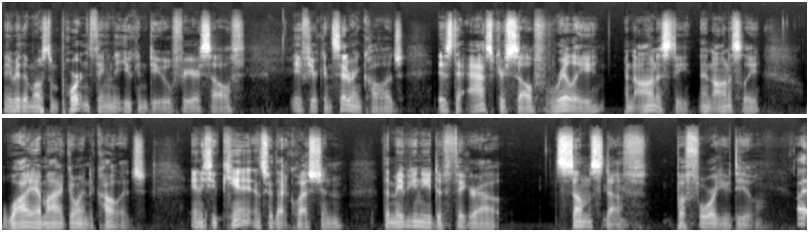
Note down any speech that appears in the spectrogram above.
maybe the most important thing that you can do for yourself if you're considering college is to ask yourself really and honesty and honestly, why am I going to college? And if you can't answer that question, then maybe you need to figure out some mm-hmm. stuff before you do. I,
